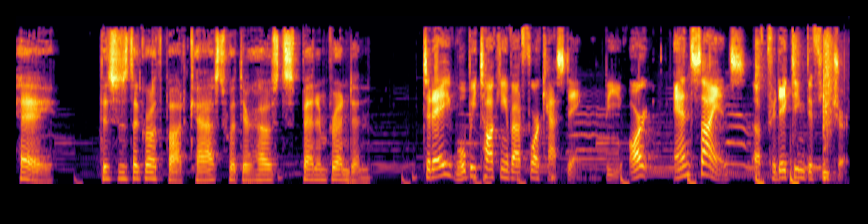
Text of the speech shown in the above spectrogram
Hey, this is the Growth Podcast with your hosts, Ben and Brendan. Today, we'll be talking about forecasting, the art and science of predicting the future.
